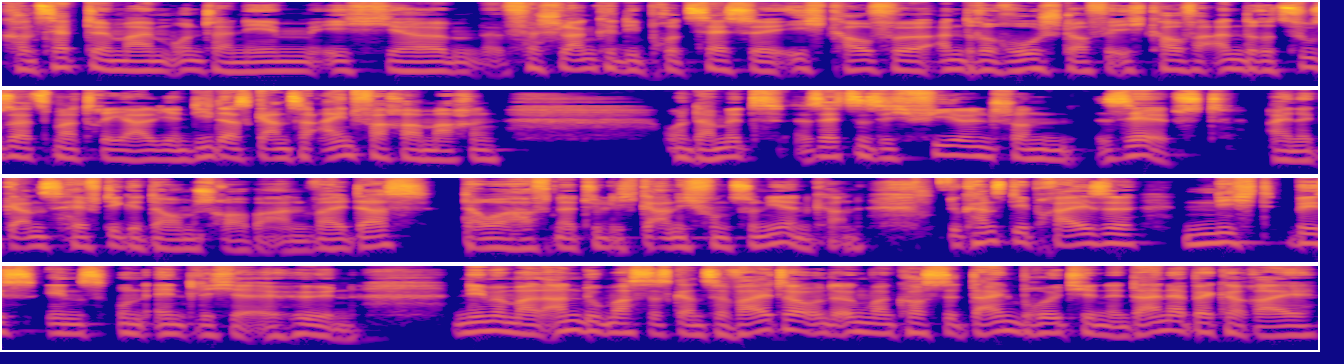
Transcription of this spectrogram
Konzepte in meinem Unternehmen, ich äh, verschlanke die Prozesse, ich kaufe andere Rohstoffe, ich kaufe andere Zusatzmaterialien, die das Ganze einfacher machen. Und damit setzen sich vielen schon selbst eine ganz heftige Daumenschraube an, weil das dauerhaft natürlich gar nicht funktionieren kann. Du kannst die Preise nicht bis ins Unendliche erhöhen. Nehme mal an, du machst das Ganze weiter und irgendwann kostet dein Brötchen in deiner Bäckerei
